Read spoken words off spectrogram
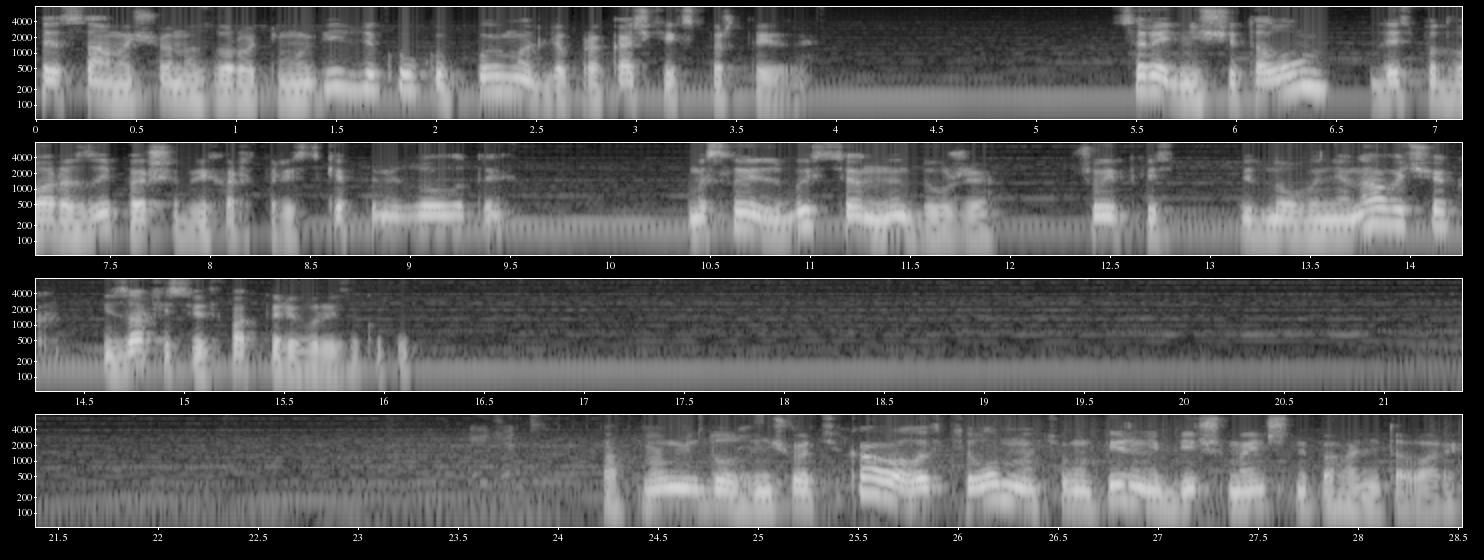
Те саме, що на зворотньому відліку, купуємо для прокачки експертизи. Середній щиталом десь по два рази перші дві характеристики оптимізовувати. Мисливість збивця не дуже. Швидкість відновлення навичок і захист від факторів ризику тут. Так, ну Міндозу нічого цікавого, але в цілому на цьому тижні більш-менш непогані товари.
